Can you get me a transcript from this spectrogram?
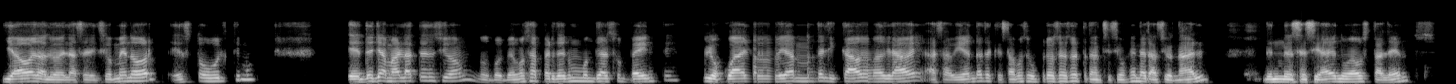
Y ahora lo de la selección menor, esto último, es de llamar la atención, nos volvemos a perder un Mundial Sub-20, lo cual es más delicado y más grave a sabiendas de que estamos en un proceso de transición generacional, de necesidad de nuevos talentos.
